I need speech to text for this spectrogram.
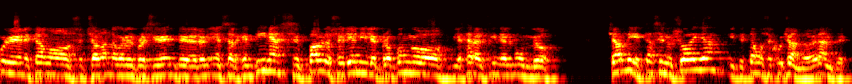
Muy bien, estamos charlando con el presidente de Aerolíneas Argentinas. Pablo Seriani, le propongo viajar al fin del mundo. Charlie, estás en Ushuaia y te estamos escuchando. Adelante.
